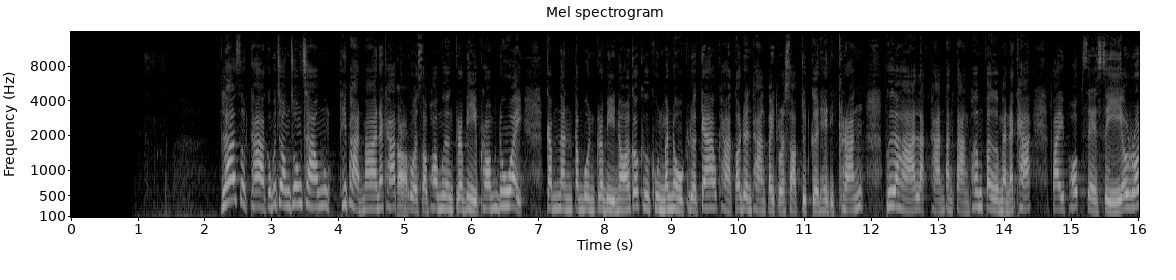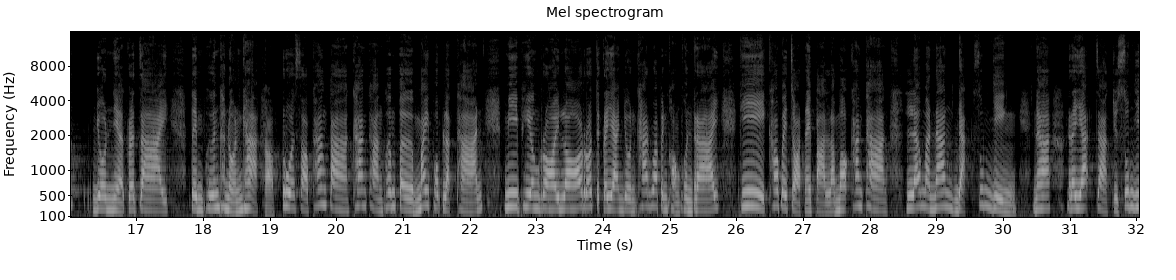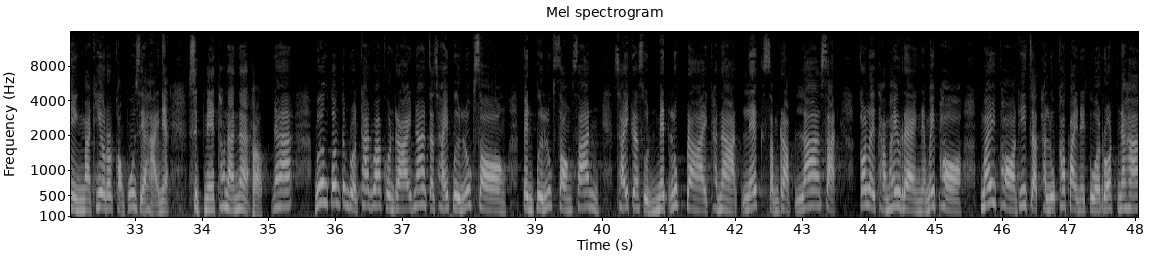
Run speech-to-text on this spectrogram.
ล่าสุดค่ะคุณผู้ชมช่วงเช้าที่ผ่านมานะคะครับตำรวจสพเมืองกระบี่พร้อมด้วยกำนันตำบลกระบี่น้อยก็คือคุณมโนเครือแก้วค่ะ ก็เดินทางไปตรวจสอบจุดเกิดเหตุอีกครั้ง เพื่อหาหลักฐานต่างๆ เพิ่มเติมอะนะคะ ไปพบเศษสีรถ ยนต์เนี่ยกระจายเต็มพื้นถนนค่ะครับตรวจสอบข้างตาข้างทางเพิ่มเติมไม่พบหลักฐาน มีเพียงรอยล้อรถจักรยานยนต์คาดว่าเป็นของคนร้าย ที่เข้าไปจอดในป่าละเมาะข้างทาง แล้วมานั่งดักซุ่มยิงนะคะระยะจากจุดซุ่มยิงมาที่รถของผู้เสียหายเนี่ย10เมตรเท่านั้นน่ะครับนะคะเบื้องต้นตำรวจคาดว่าคนร้ายน่าจะใช้ปืนลูกซอง เป็นปืนลูกซองสั้น ใช้กระสุนเม็ดลูกปลายขนาดเล็กสำหรับล่าสัตว์ ก็เลยทำให้แรงเนี่ยไม่พอไม่พอที่จะทะลุเข้าไปในตัวรถนะคะ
